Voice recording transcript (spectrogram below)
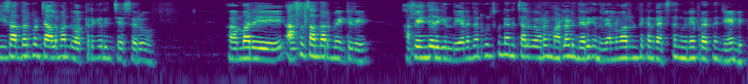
ఈ సందర్భం చాలామంది వక్రీకరించేశారు. మరి అసలు సందర్భం ఏంటిది? అసలు ఏం జరిగింది? అనే దాని గురించి నేను చాలా వివరంగా మాట్లాడడం జరిగింది. విన్న ఉంటే కనుక ఖచ్చితంగా వినే ప్రయత్నం చేయండి.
